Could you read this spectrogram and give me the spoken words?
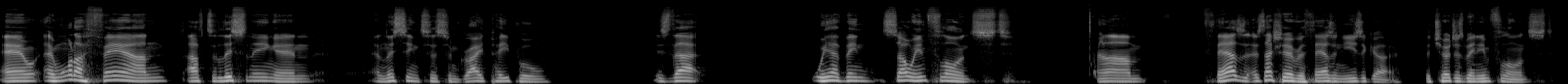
And, and what I found after listening and, and listening to some great people is that we have been so influenced. Um, thousand, it's actually over a thousand years ago the church has been influenced.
